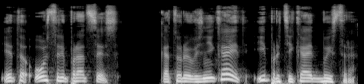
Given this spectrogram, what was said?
это острый процесс, который возникает и протекает быстро.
